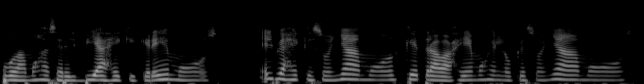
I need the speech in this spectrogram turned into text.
podamos hacer el viaje que queremos, el viaje que soñamos, que trabajemos en lo que soñamos,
